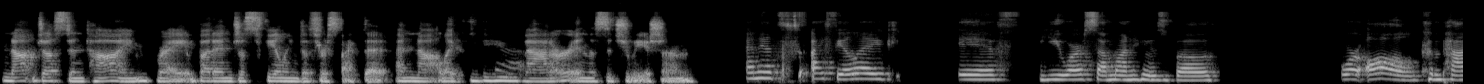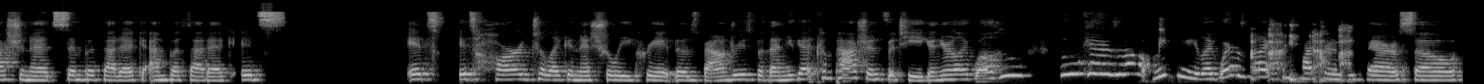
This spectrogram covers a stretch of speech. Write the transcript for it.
not just in time, right? But in just feeling disrespected and not like you matter in the situation. And it's, I feel like if you are someone who's both or all compassionate, sympathetic, empathetic. It's it's it's hard to like initially create those boundaries, but then you get compassion fatigue and you're like, well, who who cares about me? Like, where's my compassion yeah. there? So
